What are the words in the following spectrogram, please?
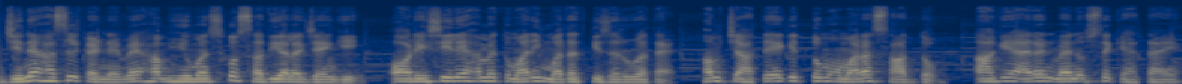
जिन्हें हासिल करने में हम ह्यूमंस को सदियाँ लग जाएँगी और इसीलिए हमें तुम्हारी मदद की ज़रूरत है। हम चाहते हैं कि तुम हमारा साथ दो। आगे आयरन मैन उससे कहता है,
